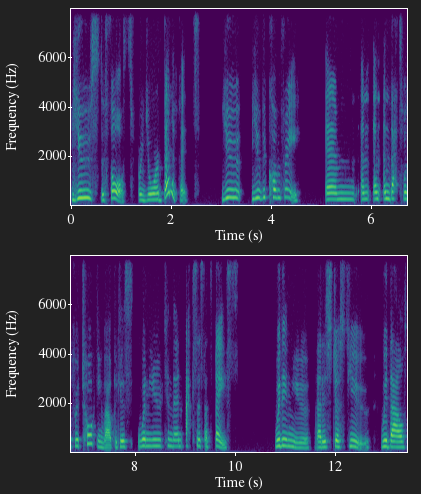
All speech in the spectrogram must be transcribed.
use the thoughts for your benefit. You you become free. Um, and and and that's what we're talking about because when you can then access that space within you that is just you without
